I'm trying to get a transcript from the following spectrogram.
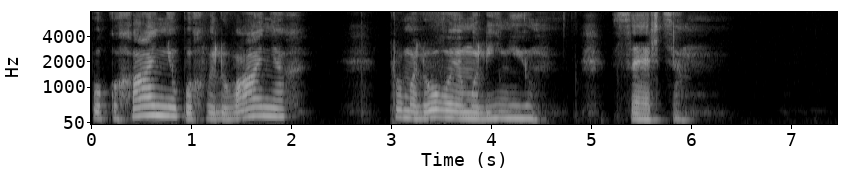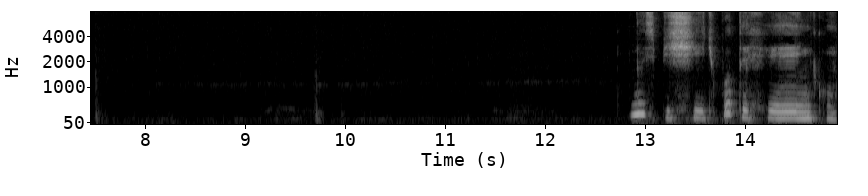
по коханню, по хвилюваннях, промальовуємо лінію серця. Не спішіть потихеньку.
